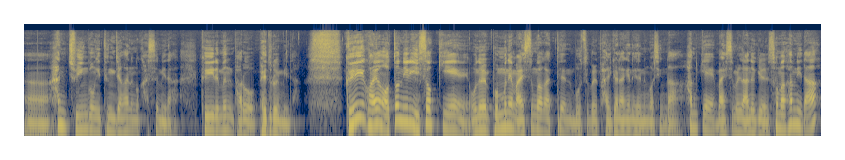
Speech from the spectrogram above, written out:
한 주인공이 등장하는 것 같습니다. 그 이름은 바로 베드로입니다. 그에게 과연 어떤 일이 있었기에 오늘 본문의 말씀과 같은 모습을 발견하게 되는 것인가 함께 말씀을 나누길 소망합니다.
